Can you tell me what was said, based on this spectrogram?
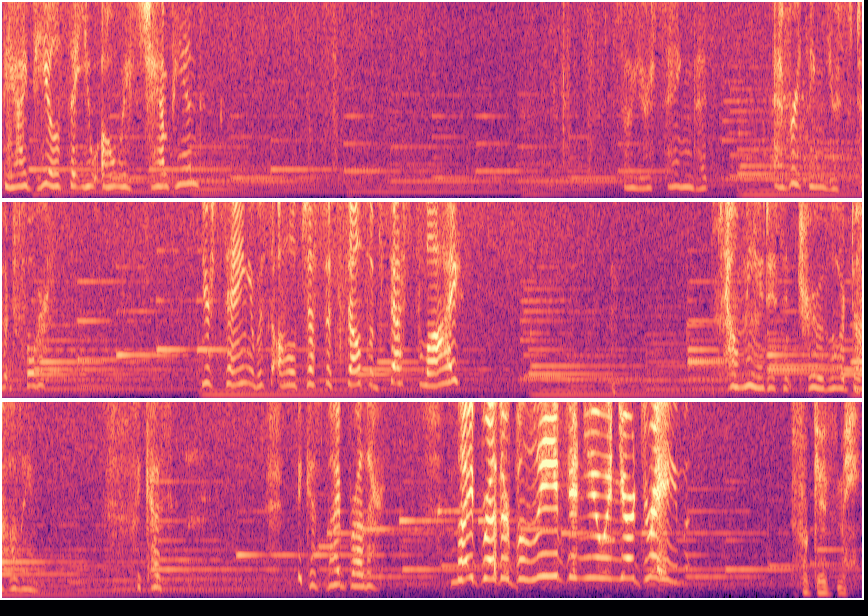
The ideals that you always championed? So you're saying that everything you stood for? You're saying it was all just a self-obsessed lie? Tell me it isn't true, Lord Dohalim. Because... Because my brother... My brother believed in you in your dream! Forgive me.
